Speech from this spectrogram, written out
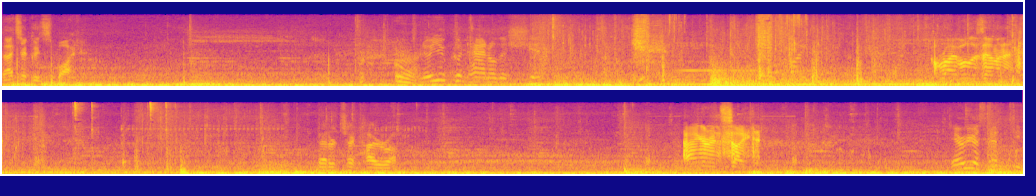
That's a good spot. I knew you couldn't handle this shit. Arrival is imminent. Better check higher up. Hangar in sight. Area's empty.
